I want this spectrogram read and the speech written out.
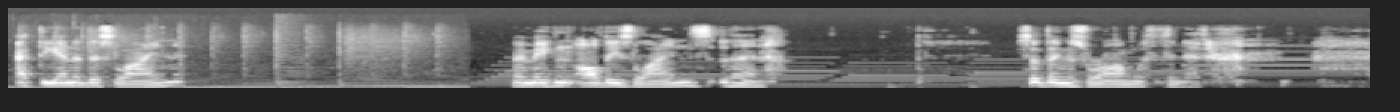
at the end of this line, by making all these lines, then something's wrong with the nether.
